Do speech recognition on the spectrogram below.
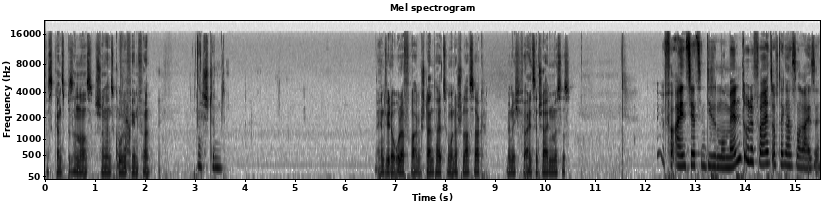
was ganz Besonderes. Schon ganz cool Ja. auf jeden Fall. Das stimmt. Entweder oder Fragen, Standheizung oder Schlafsack, wenn du dich für eins entscheiden müsstest. Für eins jetzt in diesem Moment oder für eins auf der ganzen Reise?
